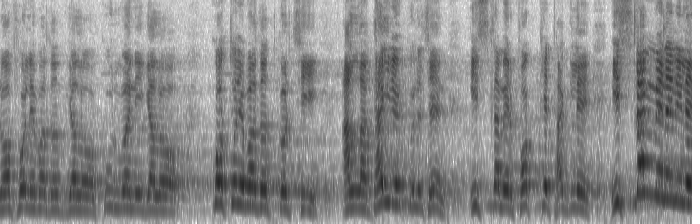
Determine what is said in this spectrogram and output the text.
নফল এবাদত গেল, কুরবানি গেল, কত এবাদত করছি, আল্লাহ ডাইরেক্ট বলেছেন, ইসলামের পক্ষে থাকলে ইসলাম মেনে নিলে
